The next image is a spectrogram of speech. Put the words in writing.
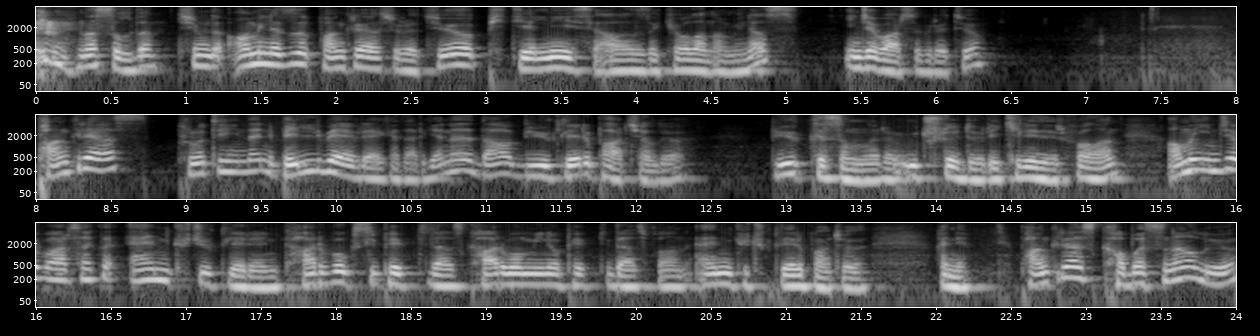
Nasıldı? Şimdi amilazı pankreas üretiyor. Pityelini ise ağızdaki olan amilaz ince bağırsak üretiyor. Pankreas proteinden belli bir evreye kadar genelde daha büyükleri parçalıyor. Büyük kısımları üçlüdür, ikilidir falan. Ama ince bağırsakta en küçüklerin karboksipeptidaz, karbominopeptidaz falan en küçükleri parçalıyor. Hani pankreas kabasını alıyor.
